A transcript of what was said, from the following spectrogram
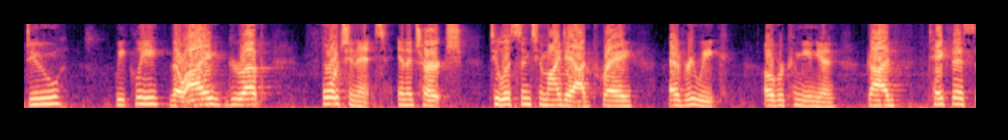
do weekly, though I grew up fortunate in a church to listen to my dad pray every week over communion. God, take this,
